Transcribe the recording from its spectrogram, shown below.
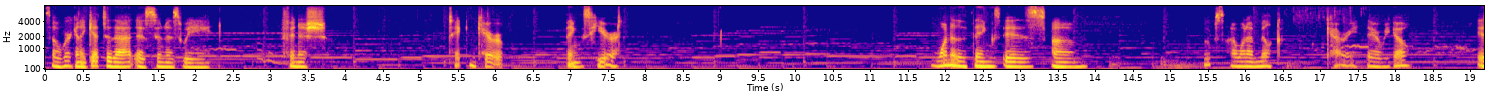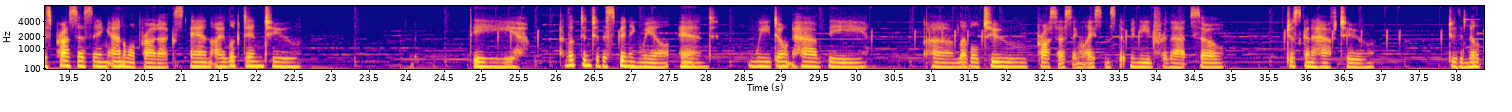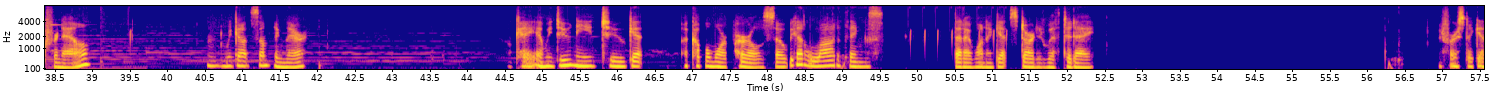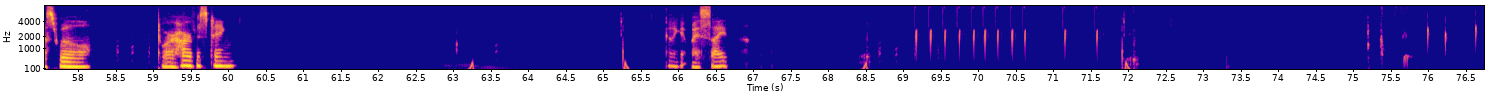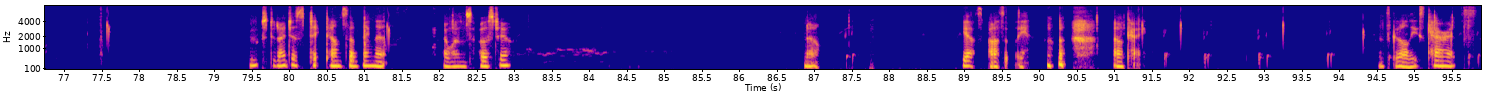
So we're going to get to that as soon as we finish taking care of things here. One of the things is, um, oops, I want to milk carry. There we go. Is processing animal products. And I looked into the, I looked into the spinning wheel and we don't have the uh, level 2 processing license that we need for that, so just gonna have to do the milk for now. Mm, we got something there. Okay, and we do need to get a couple more pearls, so we got a lot of things that I want to get started with today. But first, I guess we'll our harvesting. Gonna get my scythe. Oops, did I just take down something that I wasn't supposed to? No. Yes, possibly. okay. Let's get all these carrots.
